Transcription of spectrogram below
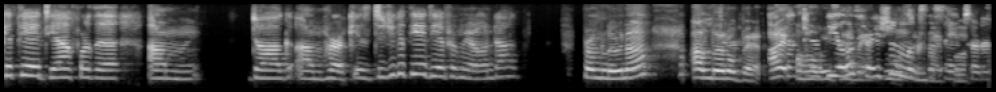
get the idea for the um dog um Herc? Is did you get the idea from your own dog? From Luna, a little bit. I always the illustration looks the same, books. sort of.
